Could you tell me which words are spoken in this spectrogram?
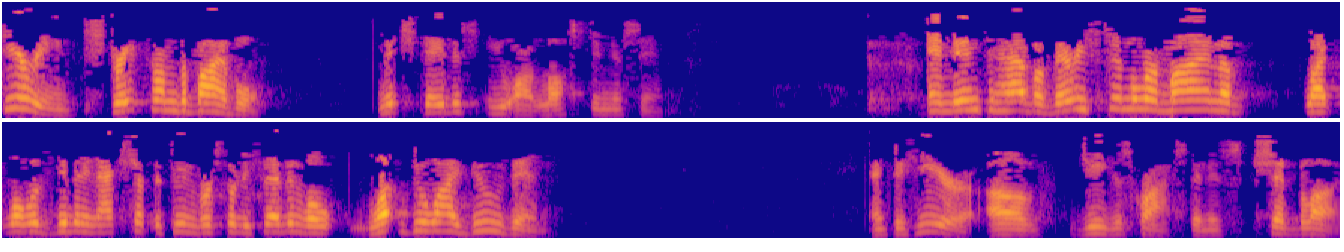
hearing straight from the Bible, Mitch Davis, you are lost in your sins. And then to have a very similar mind of like what was given in Acts chapter 2 and verse 37, well, what do I do then? And to hear of Jesus Christ and His shed blood.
